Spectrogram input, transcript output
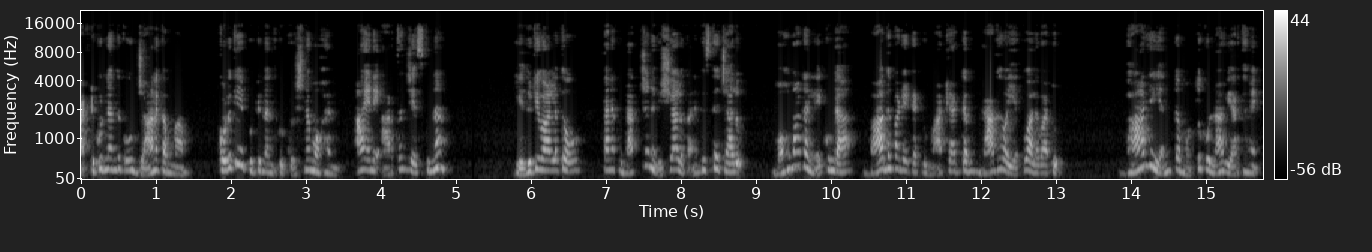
కట్టుకున్నందుకు జానకమ్మ కొడుకే పుట్టినందుకు కృష్ణమోహన్ ఆయన్ని అర్థం చేసుకున్నా ఎదుటి వాళ్ళతో తనకు నచ్చని విషయాలు కనిపిస్తే చాలు. మొహమాటం లేకుండా బాధపడేటట్టు మాట్లాడటం రాఘవయ్యకు అలవాటు. భార్య ఎంత మొత్తుకున్నా వ్యర్థమే.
